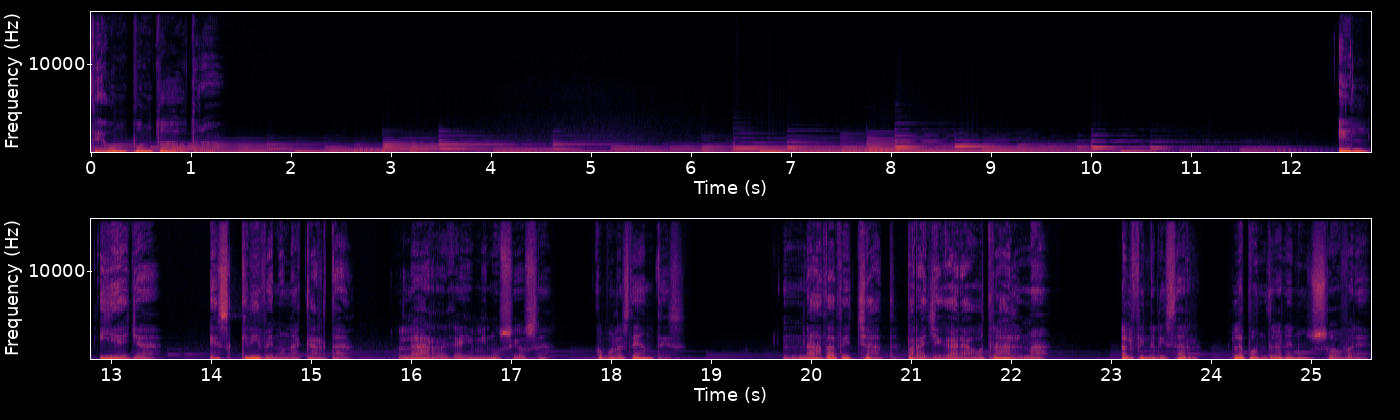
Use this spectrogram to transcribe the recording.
De un punto a otro. Él y ella escriben una carta, larga y minuciosa, como las de antes. Nada de chat para llegar a otra alma. Al finalizar, la pondrán en un sobre.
